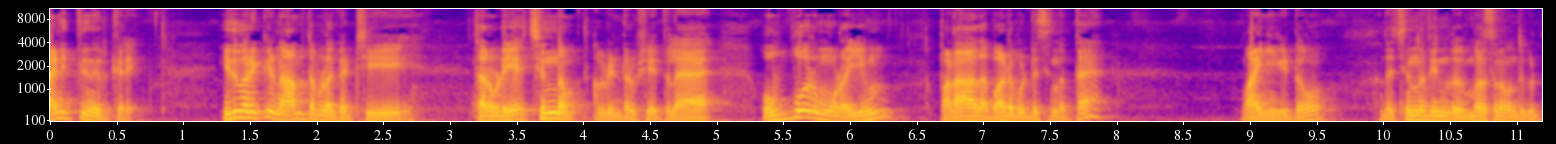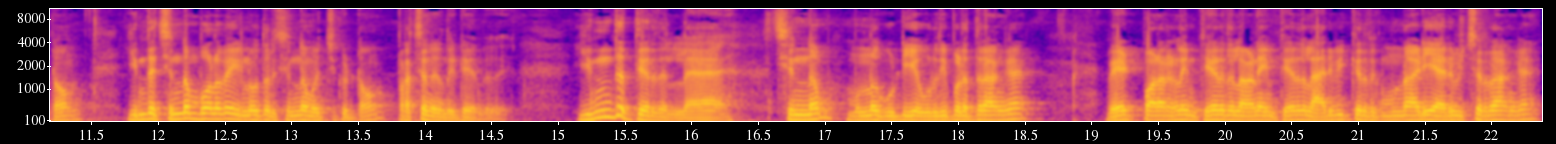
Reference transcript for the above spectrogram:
தனித்து நிற்கிறேன். இதுவரைக்கும் நாம் தமிழர் கட்சி தன்னுடைய சின்னம் அப்படின்ற விஷயத்தில் ஒவ்வொரு முறையும் படாத பாடுபட்டு சின்னத்தை வாங்கிக்கிட்டோம். அந்த சின்னத்தின் விமர்சனம் வந்துக்கிட்டோம். இந்த சின்னம் போலவே இன்னொருத்தர் சின்னம் வச்சுக்கிட்டோம். பிரச்சனை இருந்துகிட்டே இருந்தது. இந்த தேர்தலில் சின்னம் முன்னக்கூட்டியே உறுதிப்படுத்துகிறாங்க வேட்பாளர்களையும் தேர்தல் ஆணையம் தேர்தல் அறிவிக்கிறதுக்கு முன்னாடியே அறிவிச்சிடுறாங்க.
